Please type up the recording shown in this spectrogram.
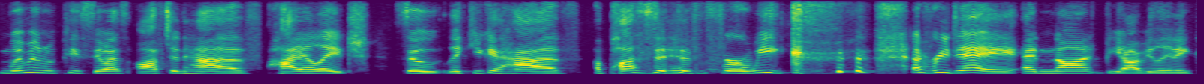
women with PCOS often have high LH. So like you could have a positive for a week every day and not be ovulating.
